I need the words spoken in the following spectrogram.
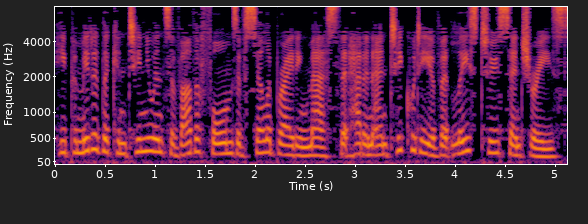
he permitted the continuance of other forms of celebrating Mass that had an antiquity of at least two centuries.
